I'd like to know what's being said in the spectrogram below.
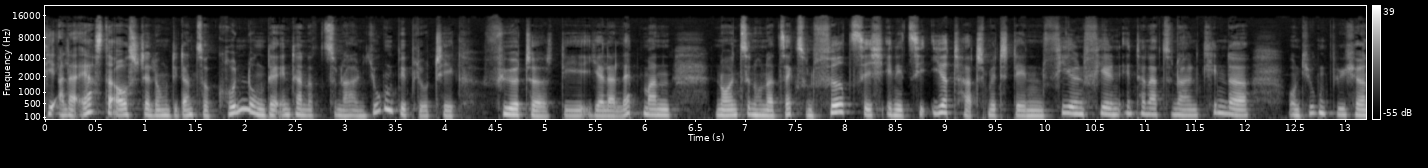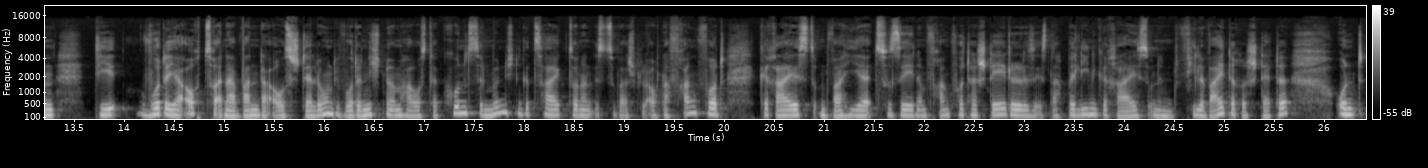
Die allererste Ausstellung, die dann zur Gründung der Internationalen Jugendbibliothek führte, die Jella Leppmann 1946 initiiert hat mit den vielen, vielen internationalen Kinder- und Jugendbüchern, die wurde ja auch zu einer Wanderausstellung. Die wurde nicht nur im Haus der Kunst in München gezeigt, sondern ist zum Beispiel auch nach Frankfurt gereist und war hier zu sehen im Frankfurter Städel. Sie ist nach Berlin gereist und in viele weitere Städte. Und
